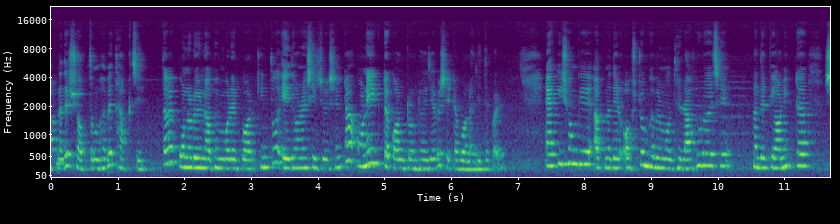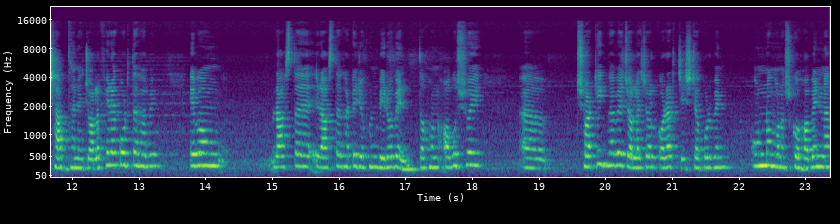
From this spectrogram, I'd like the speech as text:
আপনাদের সপ্তমভাবে থাকছে। তবে পনেরোই নভেম্বরের পর কিন্তু এই ধরনের সিচুয়েশনটা অনেকটা কন্ট্রোল হয়ে যাবে সেটা বলা যেতে পারে। একই সঙ্গে আপনাদের অষ্টম ভাবের মধ্যে রাহু রয়েছে আপনাদেরকে অনেকটা সাবধানে চলাফেরা করতে হবে এবং রাস্তায়, রাস্তাঘাটে যখন বেরোবেন, তখন অবশ্যই সঠিকভাবে চলাচল করার চেষ্টা করবেন। অন্য মনস্ক হবেন না।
